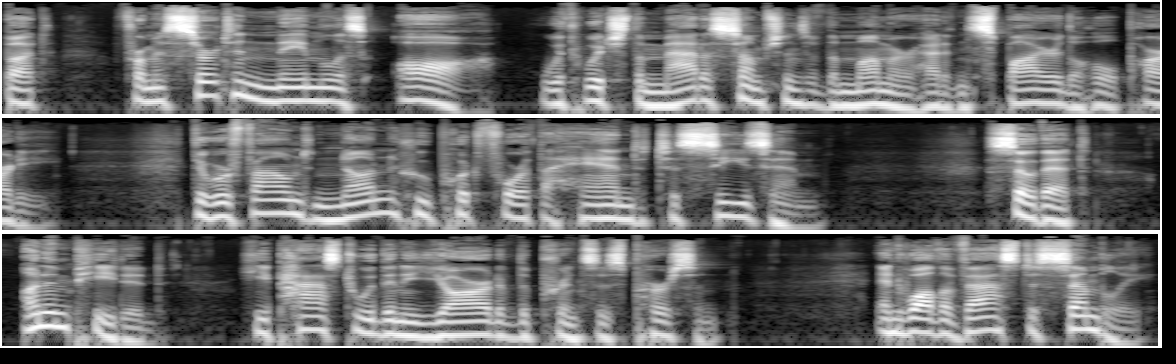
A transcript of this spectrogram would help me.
But from a certain nameless awe with which the mad assumptions of the mummer had inspired the whole party, there were found none who put forth a hand to seize him, so that, unimpeded, he passed within a yard of the prince's person. And while the vast assembly,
